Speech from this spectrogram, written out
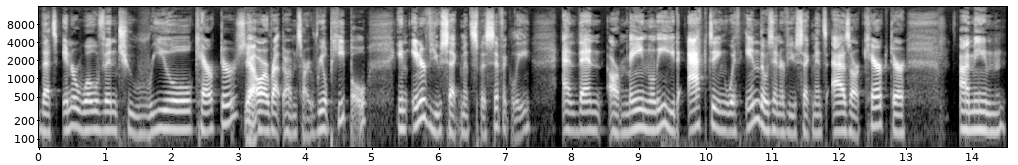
that's interwoven to real characters Yeah. or rather I'm sorry real people in interview segments specifically and then our main lead acting within those interview segments as our character I mean,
